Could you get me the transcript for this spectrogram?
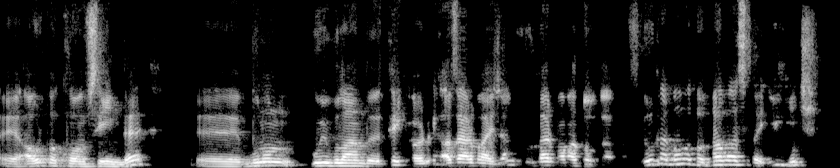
e, Avrupa Konseyi'nde e, bunun uygulandığı tek örnek Azerbaycan Ilgar Mamadov davası. Ilgar Mamadov davası da ilginç.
